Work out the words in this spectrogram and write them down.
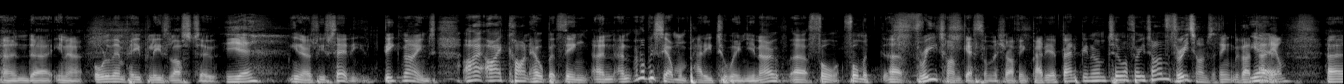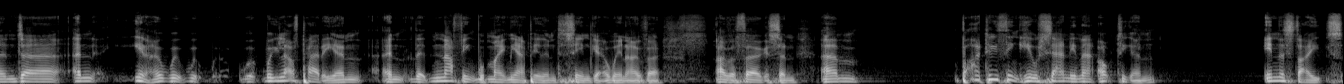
And, uh, you know, all of them people he's lost to. Yeah. You know, as we've said, big names. I, I can't help but think, and, and obviously I want Paddy to win, you know. Uh, for, former uh, three time guest on the show, I think Paddy. Had Paddy been on two or three times? Three times, I think we've had Paddy on. And, uh, and you know, we, we, we, we love Paddy, and, and that nothing would make me happier than to see him get a win over, over Ferguson. Um, but I do think he'll stand in that octagon in the States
